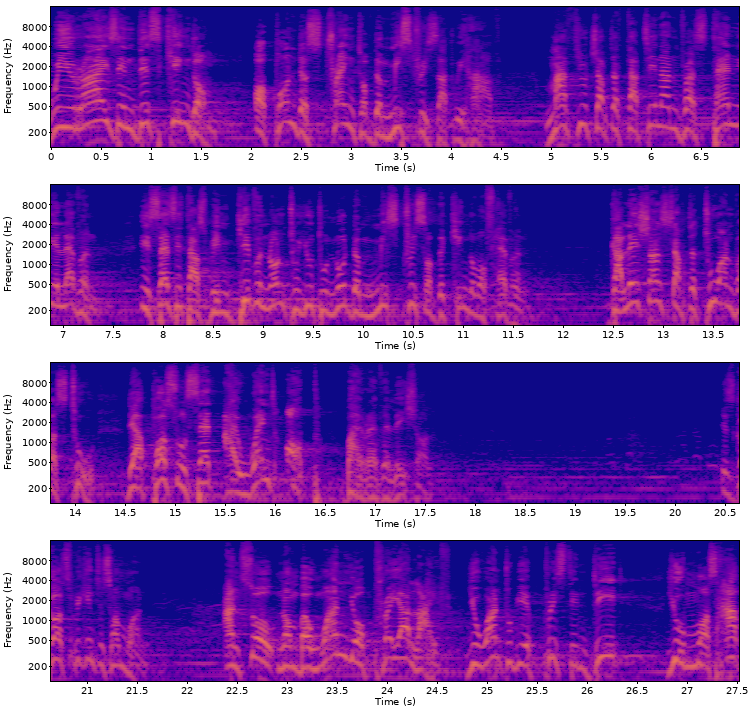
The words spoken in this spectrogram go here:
We rise in this kingdom upon the strength of the mysteries that we have. Matthew chapter 13 and verse 10, 11. It says it has been given unto you to know the mysteries of the kingdom of heaven. Galatians chapter 2 and verse 2. The apostle said, I went up by revelation. Is God speaking to someone? And so, number one, your prayer life. You want to be a priest indeed, you must have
